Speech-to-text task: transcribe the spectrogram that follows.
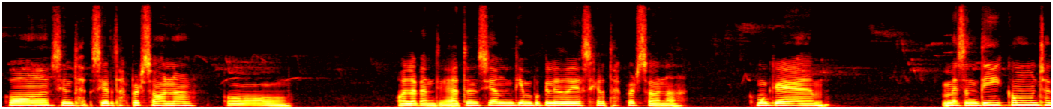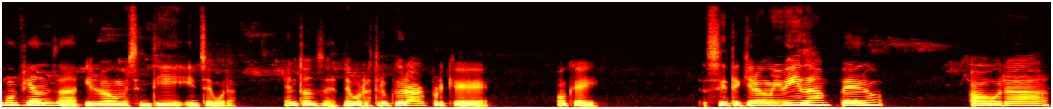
con ciertas personas o, o la cantidad de atención, tiempo que le doy a ciertas personas. Como que me sentí con mucha confianza y luego me sentí insegura. Entonces, debo reestructurar porque, ok, sí te quiero en mi vida, pero ahora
